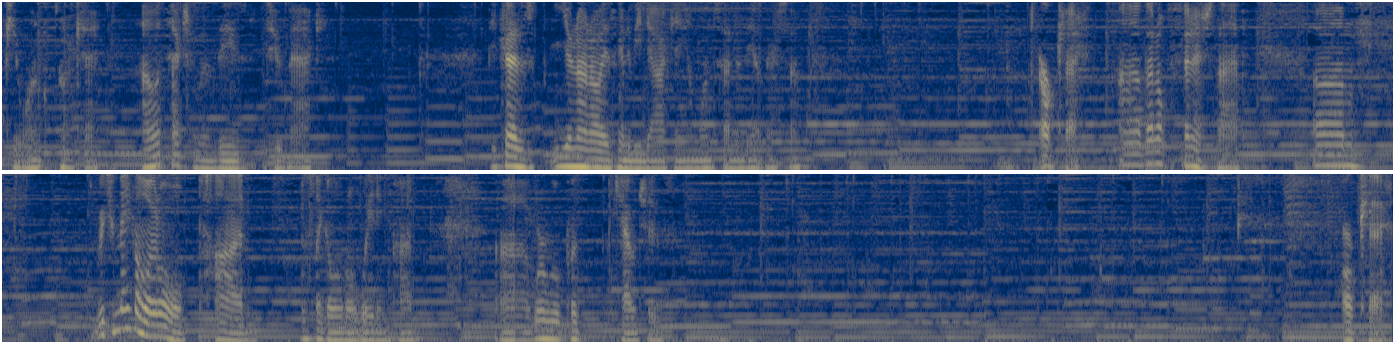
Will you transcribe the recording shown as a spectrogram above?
if you want. Okay, uh, let's actually move these two back because you're not always going to be docking on one side or the other, so. Okay, uh, that'll finish that. Um, we can make a little pod, just like a little waiting pod, uh, where we'll put couches. Okay,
